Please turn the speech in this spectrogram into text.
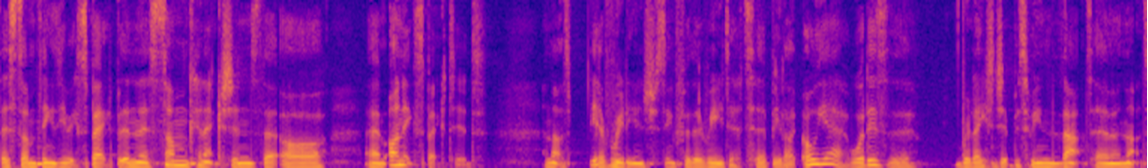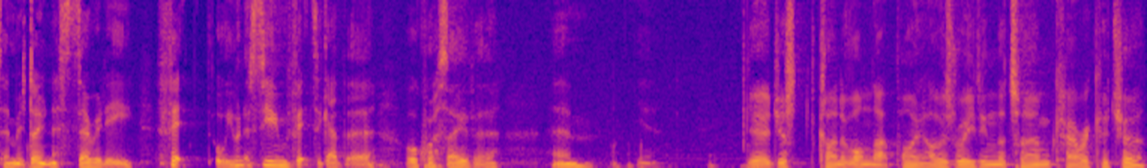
there's some things you expect, but then there's some connections that are um, unexpected. And that's yeah, really interesting for the reader to be like, oh, yeah, what is the relationship between that term and that term, which don't necessarily fit or wouldn't assume fit together or cross over. Um, yeah. Yeah, just kind of on that point, I was reading the term caricature,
